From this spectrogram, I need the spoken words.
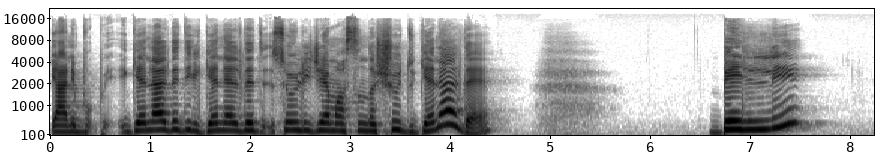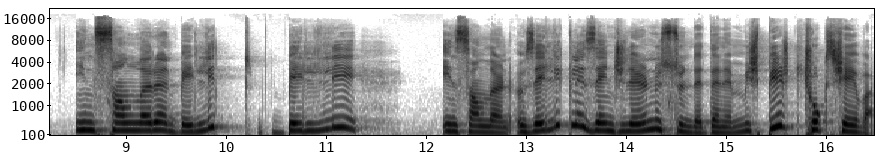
yani bu, genelde değil genelde söyleyeceğim aslında şuydu. Genelde belli insanların belli belli insanların özellikle zencilerin üstünde denenmiş birçok şey var.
